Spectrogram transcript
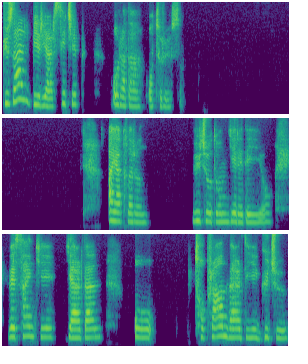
güzel bir yer seçip orada oturuyorsun. Ayakların, vücudun yere değiyor ve sanki yerden o toprağın verdiği gücü,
